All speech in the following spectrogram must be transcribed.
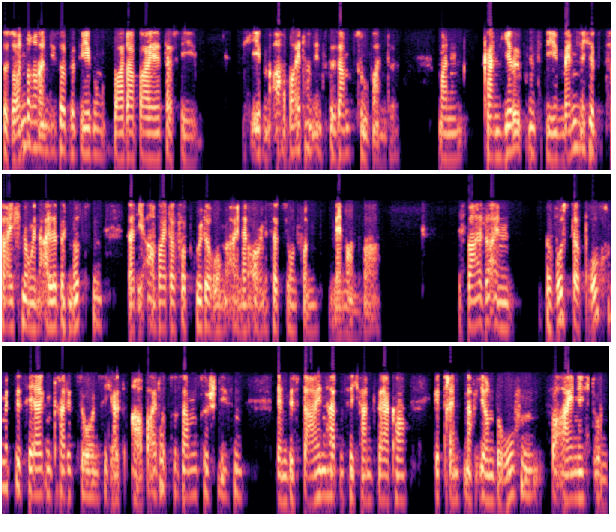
Besondere an dieser Bewegung war dabei, dass sie sich eben Arbeitern insgesamt zuwandte. Man kann hier übrigens die männliche Bezeichnung in alle benutzen, da die Arbeiterverbrüderung eine Organisation von Männern war. Es war also ein bewusster Bruch mit bisherigen Traditionen, sich als Arbeiter zusammenzuschließen, denn bis dahin hatten sich Handwerker getrennt nach ihren Berufen vereinigt und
